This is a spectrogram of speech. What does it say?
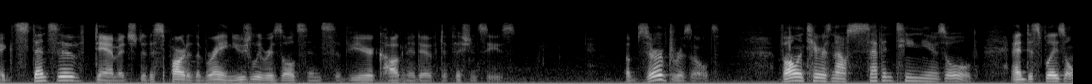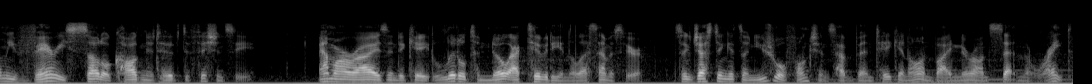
Extensive damage to this part of the brain usually results in severe cognitive deficiencies. Observed result. Volunteer is now 17 years old and displays only very subtle cognitive deficiency. MRIs indicate little to no activity in the left hemisphere, suggesting its unusual functions have been taken on by neurons set in the right.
